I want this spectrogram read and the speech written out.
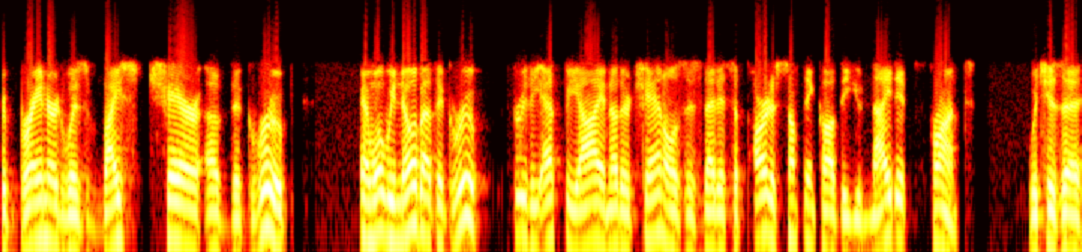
group. Brainard was vice chair of the group. And what we know about the group through the FBI and other channels is that it's a part of something called the United Front, which is a,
